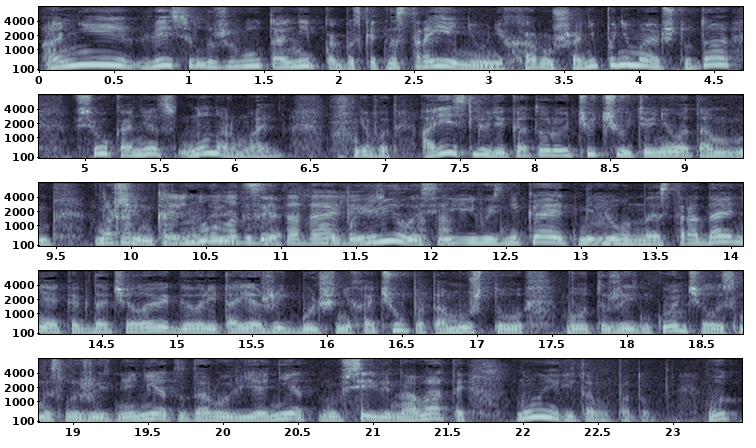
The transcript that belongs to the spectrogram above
они весело живут, они, как бы сказать, настроение у них хорошее, они понимают, что да, все, конец, ну, нормально. Вот. А есть люди, которые чуть-чуть, у него там морщинка на лице да, появилась, и, и возникает миллионное mm. страдание, когда человек говорит, а я жить больше не хочу, потому что вот жизнь кончилась, смысла жизни нет, здоровья нет, ну, все виноваты, ну и, и тому подобное. Вот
